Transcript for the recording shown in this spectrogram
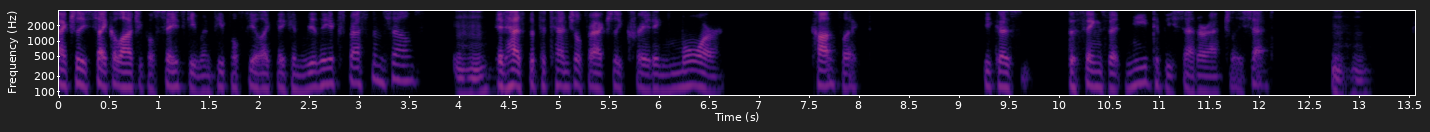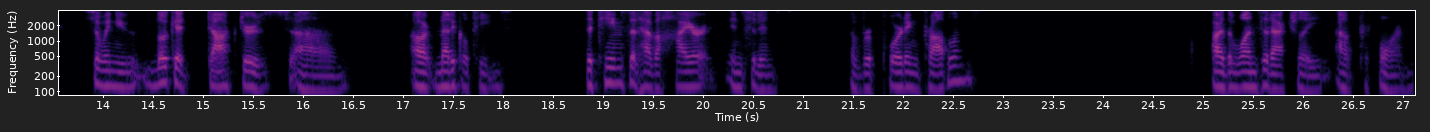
Actually, psychological safety, when people feel like they can really express themselves, mm-hmm. it has the potential for actually creating more conflict because the things that need to be said are actually said. Mm-hmm. So when you look at doctors uh, or medical teams, the teams that have a higher incidence of reporting problems are the ones that actually outperform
